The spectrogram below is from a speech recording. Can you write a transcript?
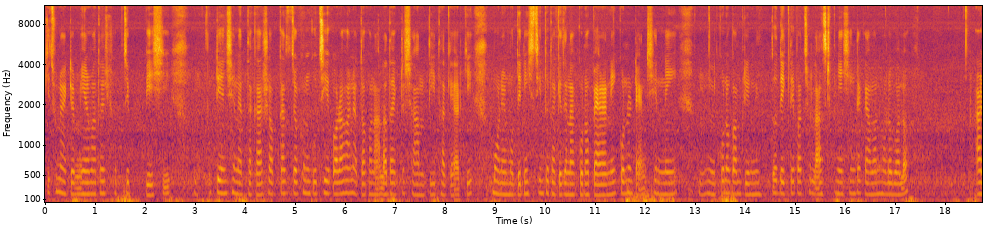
কিছু না একটা মেয়ের মাথায় সবচেয়ে বেশি টেনশনের থাকে। সব কাজ যখন গুছিয়ে করা হয় না, তখন আলাদা একটা শান্তি থাকে আর কি। মনের মধ্যে নিশ্চিন্ত থাকে যে না, কোনো প্যারা নেই, কোনো টেনশন নেই কোনো কমপ্লেন নেই। তো দেখতে পাচ্ছ লাস্ট ফিনিশিংটা কেমন হলো বলো? আর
